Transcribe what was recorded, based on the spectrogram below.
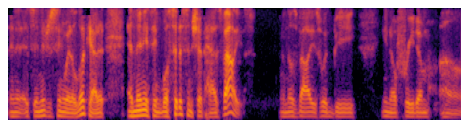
And it's an interesting way to look at it. And then you think, well, citizenship has values. And those values would be, you know, freedom, uh,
